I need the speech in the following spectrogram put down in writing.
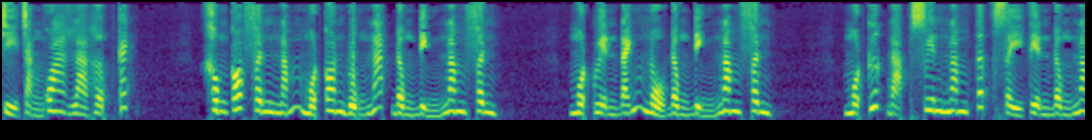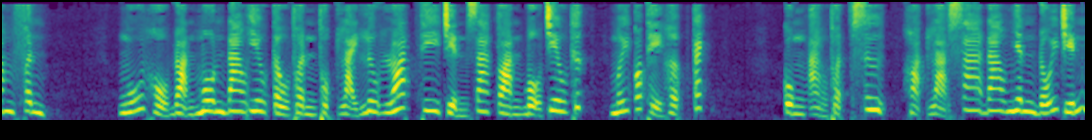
Chỉ chẳng qua là hợp cách. Không có phân nắm một con đụng nát đồng đỉnh 5 phân. Một quyền đánh nổ đồng đỉnh 5 phân. Một cước đạp xuyên năm tấc giày tiền đồng 5 phân. Ngũ hổ đoạn môn đao yêu cầu thuần thục lại lưu loát thi triển ra toàn bộ chiêu thức mới có thể hợp cách. Cùng ảo thuật sư hoặc là xa đao nhân đối chiến,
